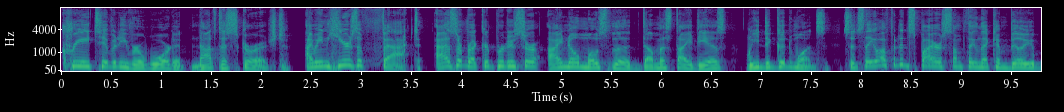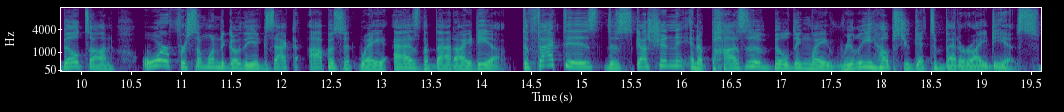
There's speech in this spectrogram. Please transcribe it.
creativity rewarded, not discouraged. I mean, here's a fact. As a record producer, I know most of the dumbest ideas lead to good ones, since they often inspire something that can be built on, or for someone to go the exact opposite way as the bad idea. The fact is, the discussion in a positive building way really helps you get to better ideas.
